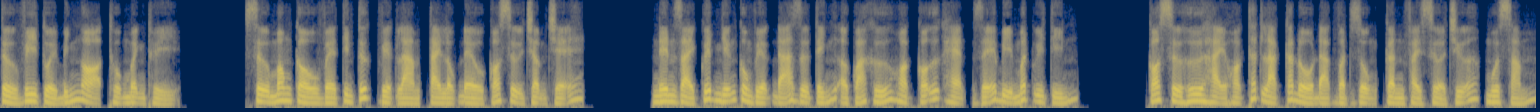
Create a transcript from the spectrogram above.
Tử vi tuổi bính ngọ thuộc mệnh thủy. Sự mong cầu về tin tức, việc làm, tài lộc đều có sự chậm trễ. Nên giải quyết những công việc đã dự tính ở quá khứ hoặc có ước hẹn, dễ bị mất uy tín. Có sự hư hại hoặc thất lạc các đồ đạc vật dụng, cần phải sửa chữa, mua sắm.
